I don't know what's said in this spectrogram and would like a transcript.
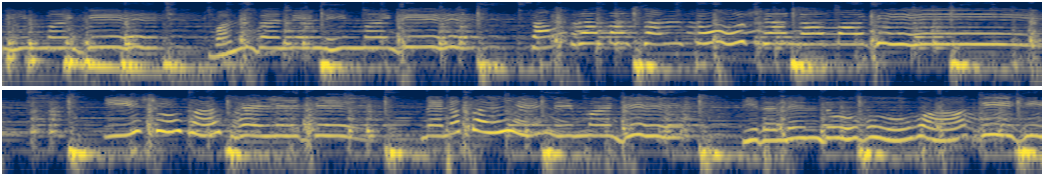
ನಿಮಗೆ ವಂದನೆ ನಿಮಗೆ ಸಂಕಮ ಸಂತೋಷ ನಮಗೆ. ಈಶು ಸಾಧೆಗೆ ನೆನಪಲ್ಲಿ ನಿಮಗೆ ಇರಲೆಂದು ಹುವಾಗಿ ಹೀ.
